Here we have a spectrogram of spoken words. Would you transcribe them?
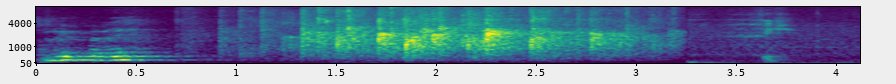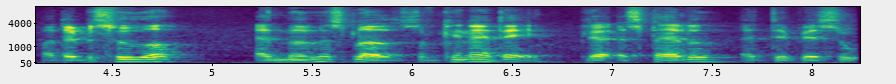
Tillykke med det. Og det betyder, at medlemsbladet, som vi kender i dag, bliver erstattet af DBSU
